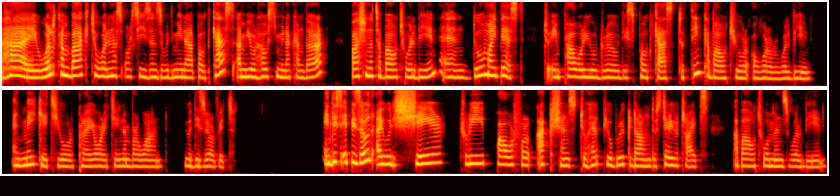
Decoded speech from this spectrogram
Hi, welcome back to Wellness All Seasons with Mina podcast. I'm your host, Mina Qandar, passionate about well-being and do my best to empower you through this podcast to think about your overall well-being and make it your priority number one. You deserve it. In this episode, I will share three powerful actions to help you break down the stereotypes about women's well being.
